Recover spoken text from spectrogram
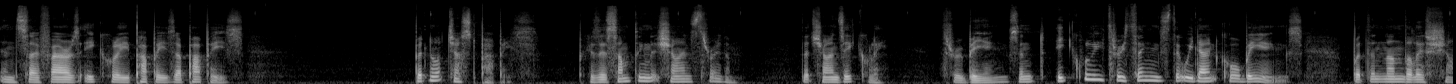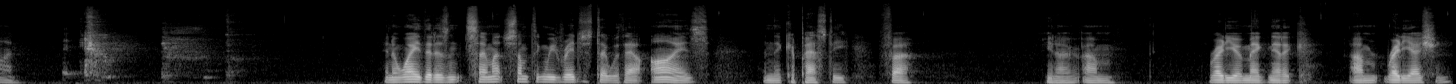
insofar as equally puppies are puppies. But not just puppies, because there's something that shines through them, that shines equally through beings and equally through things that we don't call beings, but that nonetheless shine. In a way that isn't so much something we register with our eyes and their capacity for you know, um, radiomagnetic um, radiation.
